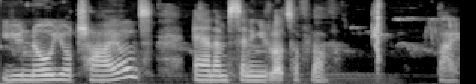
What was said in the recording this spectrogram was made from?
you know your child, and I'm sending you lots of love. Bye.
